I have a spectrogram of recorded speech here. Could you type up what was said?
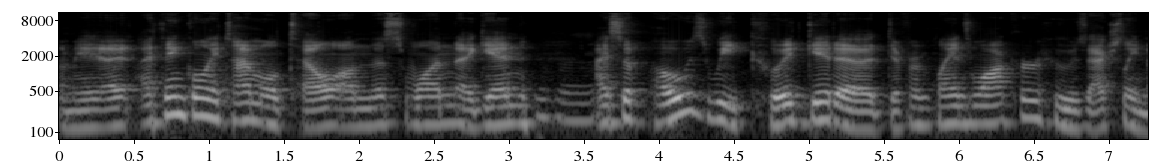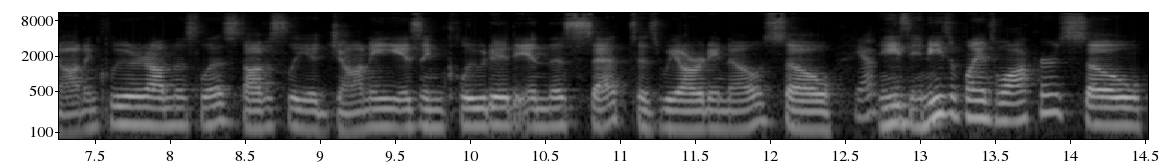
I mean, I, I think only time will tell on this one. Again, Mm-hmm. I suppose we could get a different planeswalker who's actually not included on this list. Obviously, Ajani is included in this set, as we already know. So Yep. and he's and he's a planeswalker, so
